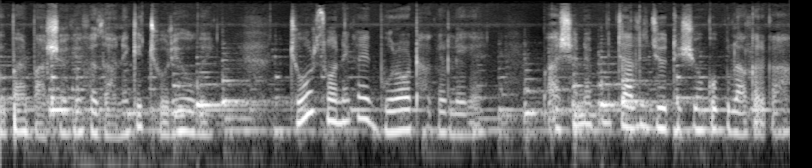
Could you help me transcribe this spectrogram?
एक बार बादशाह के खजाने की चोरी हो गई। चोर सोने का एक बोरा उठाकर ले गए। बादशाह ने अपने चालीस ज्योतिषियों को बुलाकर कहा,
